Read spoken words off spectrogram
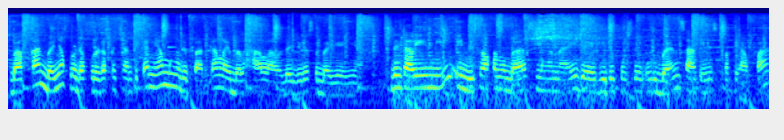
bahkan banyak produk-produk kecantikan yang mengedepankan label halal dan juga sebagainya. Dan kali ini Indiso akan membahas mengenai gaya hidup muslim urban saat ini seperti apa.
